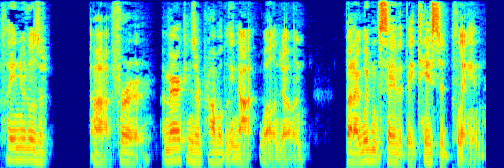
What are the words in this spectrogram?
plain noodles uh, for Americans are probably not well known, but I wouldn't say that they tasted plain.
